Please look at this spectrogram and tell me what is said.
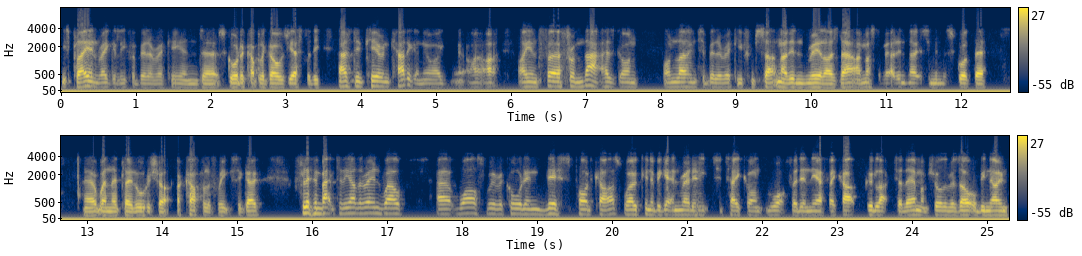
he's playing regularly for Billericay and uh, scored a couple of goals yesterday, as did Kieran Cadigan, who I, I, I infer from that has gone on loan to Billericay from Sutton. I didn't realise that. I must admit, I didn't notice him in the squad there uh, when they played Aldershot a couple of weeks ago. Flipping back to the other end, well, uh, whilst we're recording this podcast, Woking will be getting ready to take on Watford in the FA Cup. Good luck to them. I'm sure the result will be known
